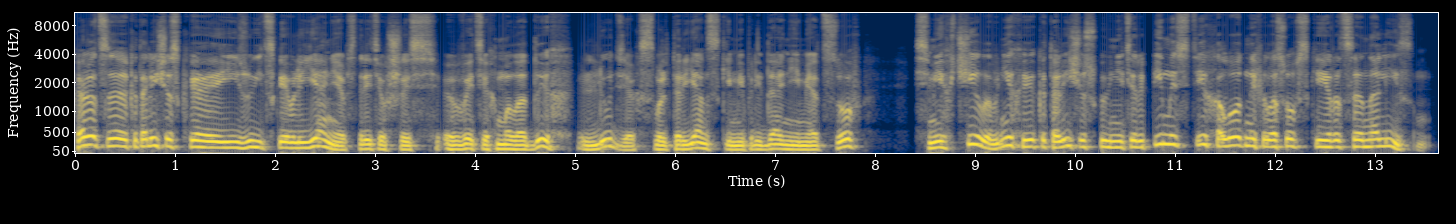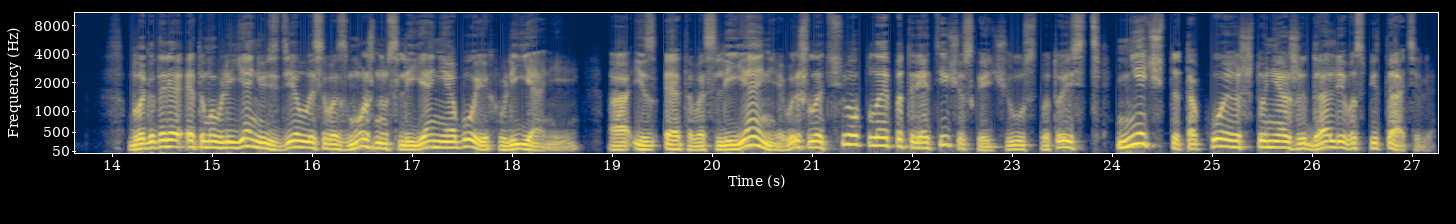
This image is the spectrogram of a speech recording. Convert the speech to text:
Кажется, католическое и иезуитское влияние, встретившись в этих молодых людях с вольтерьянскими преданиями отцов, смягчило в них и католическую нетерпимость, и холодный философский рационализм. Благодаря этому влиянию сделалось возможным слияние обоих влияний, а из этого слияния вышло теплое патриотическое чувство, то есть нечто такое, что не ожидали воспитатели.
